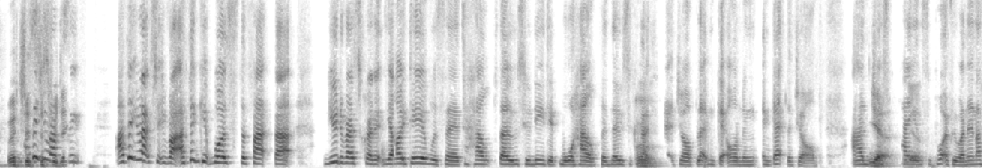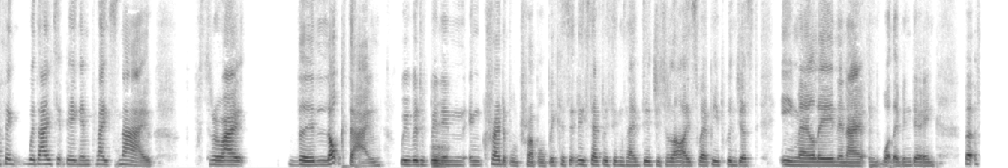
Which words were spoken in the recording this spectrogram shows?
which I is just ridiculous. I think you're absolutely right. I think it was the fact that universal credit, the idea was there to help those who needed more help and those who could actually Mm. get a job, let them get on and, and get the job and just Yeah, pay yeah. and support everyone. And I think without it being in place now, throughout the lockdown, we would have been Mm. in incredible trouble because at least everything's now digitalized where people can just email in and out and what they've been doing. But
